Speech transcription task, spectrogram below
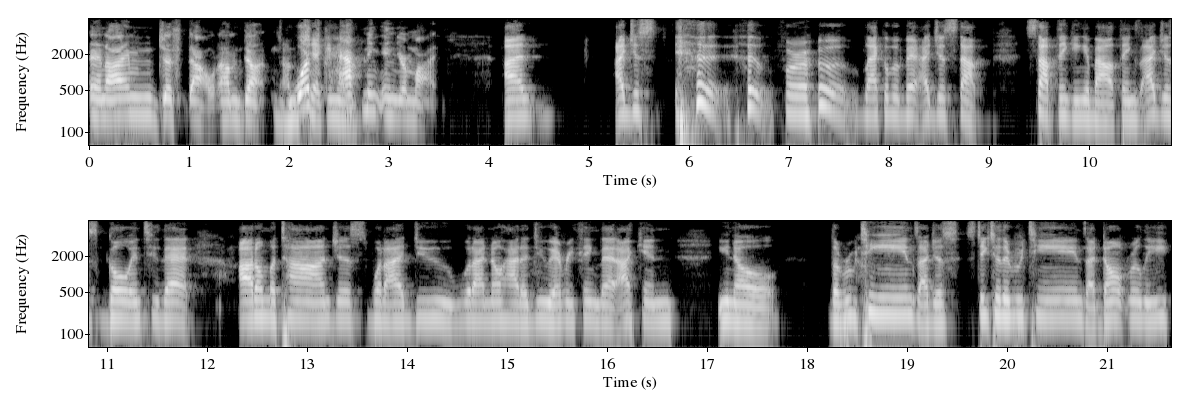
and I'm just out. I'm done. I'm What's checking out. happening in your mind? I I just for lack of a better I just stop stop thinking about things. I just go into that automaton, just what I do, what I know how to do, everything that I can, you know, the routines. I just stick to the routines. I don't really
